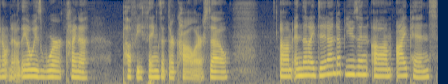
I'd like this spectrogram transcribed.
don't know, they always wore kind of puffy things at their collar. So, um, and then I did end up using um, eye pins.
